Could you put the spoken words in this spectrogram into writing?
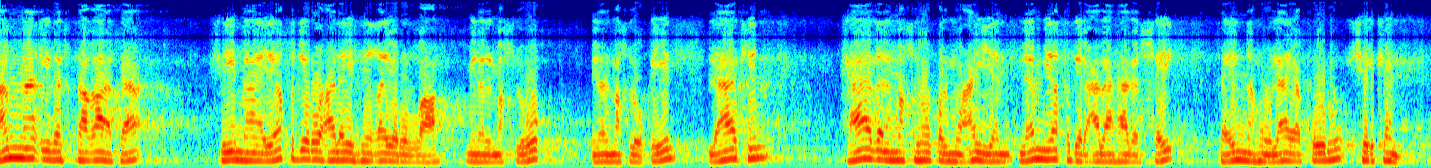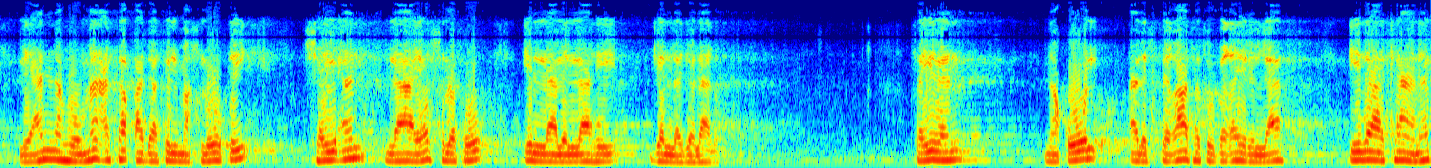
أما إذا استغاث فيما يقدر عليه غير الله من المخلوق من المخلوقين. لكن هذا المخلوق المعين لم يقدر على هذا الشيء فإنه لا يكون شركا. لأنه ما اعتقد في المخلوق شيئا لا يصلح إلا لله جل جلاله. فإذا نقول الاستغاثة بغير الله إذا كانت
